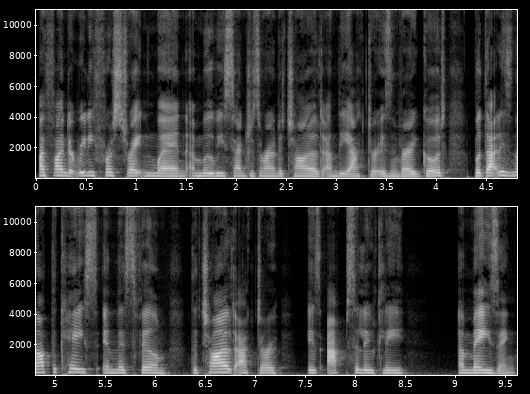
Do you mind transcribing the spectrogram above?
I find it really frustrating when a movie centres around a child and the actor isn't very good, but that is not the case in this film. The child actor is absolutely amazing.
